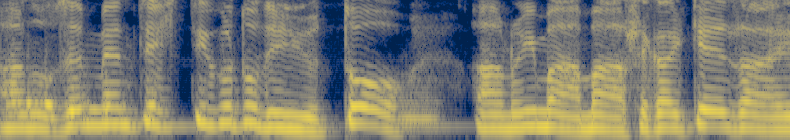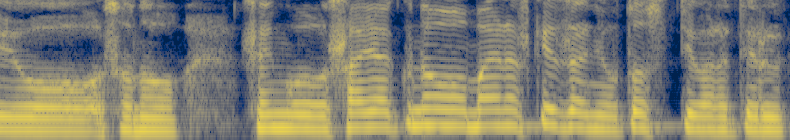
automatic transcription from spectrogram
あの全面的ということでいうと、うん、あの今、まあ、世界経済をその戦後最悪のマイナス経済に落とすって言われてる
